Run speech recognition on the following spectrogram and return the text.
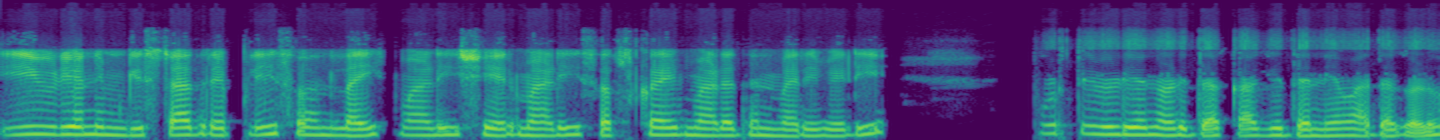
ಈ ವಿಡಿಯೋ ನಿಮ್ಗೆ ಇಷ್ಟ ಆದರೆ ಪ್ಲೀಸ್ ಒಂದು ಲೈಕ್ ಮಾಡಿ ಶೇರ್ ಮಾಡಿ ಸಬ್ಸ್ಕ್ರೈಬ್ ಮಾಡೋದನ್ನು ಮರಿಬೇಡಿ. ಪೂರ್ತಿ ವಿಡಿಯೋ ನೋಡಿದ್ದಕ್ಕಾಗಿ ಧನ್ಯವಾದಗಳು.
